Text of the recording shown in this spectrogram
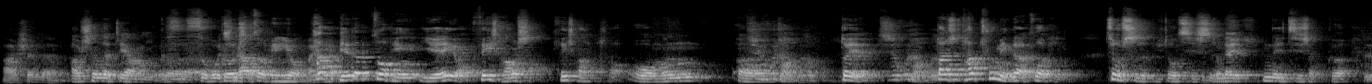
而生的，而生的这样一个似似乎其他。作品有没有？她别的作品也有，非常少，非常少。我们几呃乎找不到，对，几乎找不到。但是他出名的作品就是宇宙骑士那那几首歌。对，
